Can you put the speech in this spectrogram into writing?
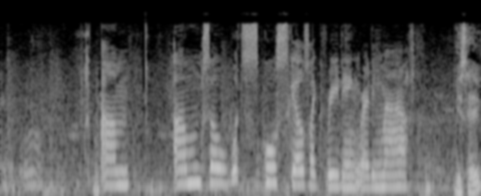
Okay, cool. Um, um, so what school skills like reading, writing, math? You say?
